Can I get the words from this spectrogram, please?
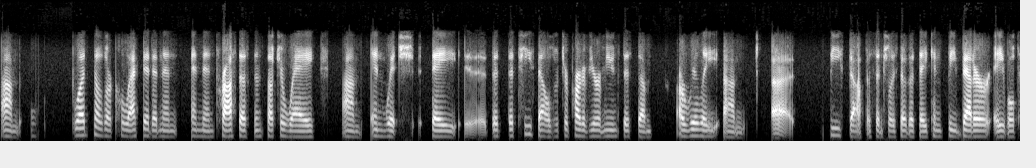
Um, blood cells are collected and then and then processed in such a way um, in which they uh, the, the T cells, which are part of your immune system, are really um, uh, beefed up essentially so that they can be better able to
